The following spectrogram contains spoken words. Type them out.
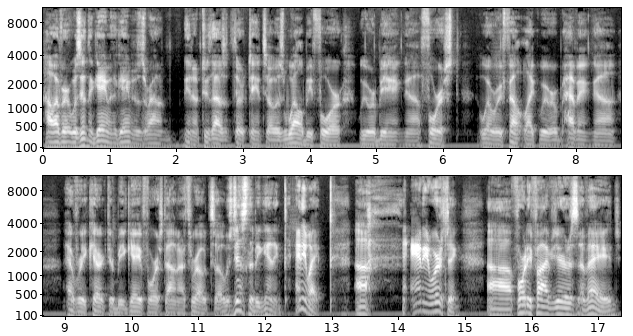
However, it was in the game, and the game was around you know 2013, so it was well before we were being uh, forced, where we felt like we were having uh, every character be gay forced down our throat. So it was just the beginning. Anyway, uh, Annie Wersching, uh, 45 years of age,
